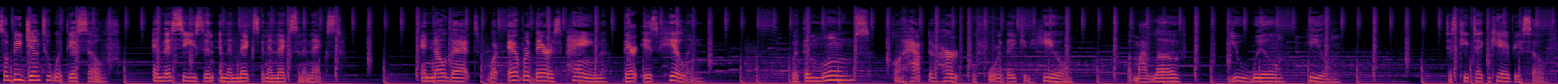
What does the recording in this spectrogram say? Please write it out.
So be gentle with yourself in this season, in the next, in the next, and the next. And know that wherever there is pain, there is healing. But them wounds gonna have to hurt before they can heal. But my love, you will heal. Just keep taking care of yourself.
